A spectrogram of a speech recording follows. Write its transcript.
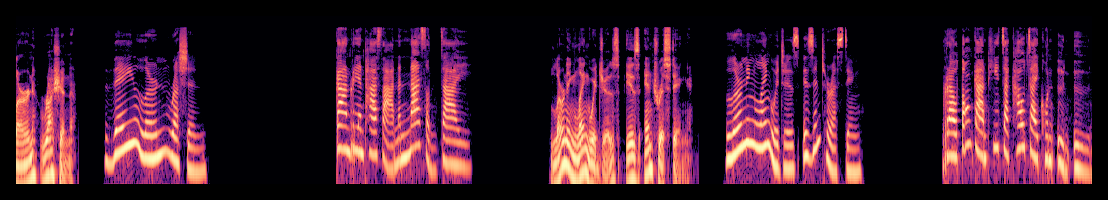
learn Russian. They learn Russian. การเรียนภาษานั้นน่าสนใจ Learning languages is interesting. Learning languages is interesting. เราต้องการที่จะเข้าใจคนอื่น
